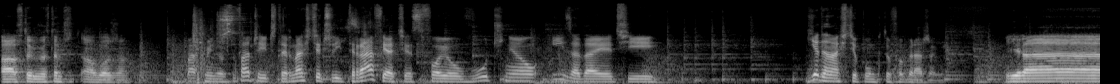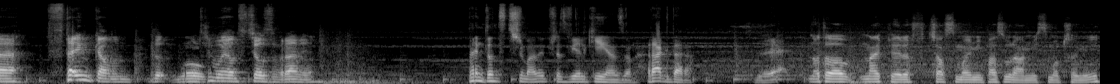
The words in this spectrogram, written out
A w tego jestem przy... O Boże. Masz minus 2, czyli 14, czyli trafia cię swoją włócznią i zadaje ci 11 punktów obrażeń. Ile? Wstękam, do, Wow. trzymując cios w ramię. Będąc trzymany przez wielki jęzor. Ragdara. No to najpierw cios moimi pazurami smoczymi.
